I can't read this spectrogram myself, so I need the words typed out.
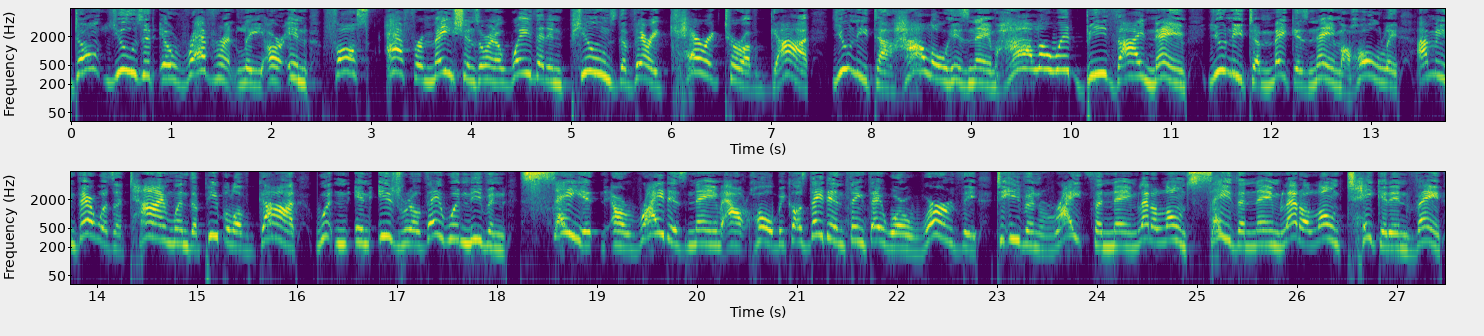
don't use it irreverently or in false affirmations or in a way that impugns the very character of God. You need to hallow his name. Hallowed be thy name. You need to make his name holy. I mean, there was a time when the people of God wouldn't, in Israel, they wouldn't even say it or write his name out whole because they didn't think they were worthy to even write the name, let alone say the name, let alone take it in vain.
